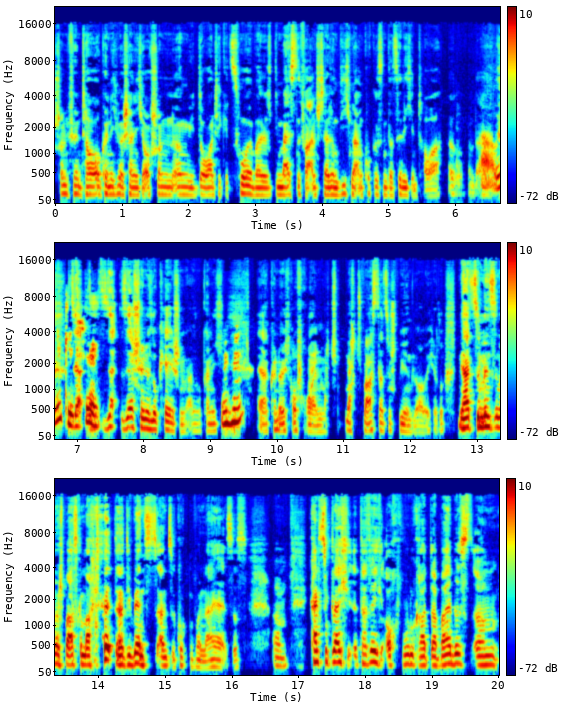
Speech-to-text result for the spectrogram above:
schon für den Tower, könnte ich wahrscheinlich auch schon irgendwie Dauertickets holen, weil die meisten Veranstaltungen, die ich mir angucke, sind tatsächlich im Tower. Also von daher. Ah, wirklich Sehr, schön. sehr, sehr schöne Location. Also kann ich, Mhm. ja, könnt ihr euch drauf freuen. Macht, macht Spaß da zu spielen, glaube ich. Also mir hat es zumindest immer Spaß gemacht, da die Bands anzugucken. Von daher ist es. Ähm, kannst du gleich äh, tatsächlich auch, wo du gerade dabei bist, ähm,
